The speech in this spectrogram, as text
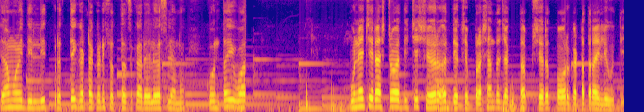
त्यामुळे दिल्लीत प्रत्येक गटाकडे स्वतःचं कार्यालय असल्यानं कोणताही वाद पुण्याचे राष्ट्रवादीचे शहर अध्यक्ष प्रशांत जगताप शरद पवार गटात राहिले होते.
